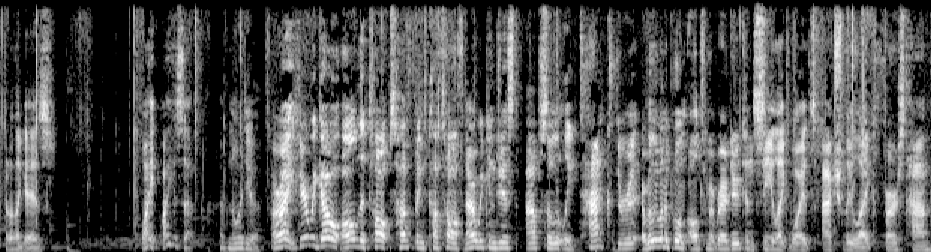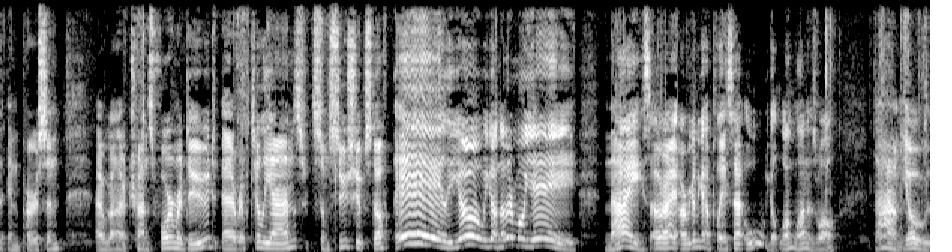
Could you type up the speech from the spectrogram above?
I don't think it is. Why? Why is that? I have no idea. All right, here we go. All the tops have been cut off. Now we can just absolutely tank through it. I really want to pull an ultimate rare dude and see like what it's actually like firsthand in person. Uh, we've got another Transformer dude, uh, Reptilians, some Suship stuff. Hey, yo, we got another Moye. Nice. All right, are we going to get a playset? Oh, we got Long One as well. Damn, yo,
